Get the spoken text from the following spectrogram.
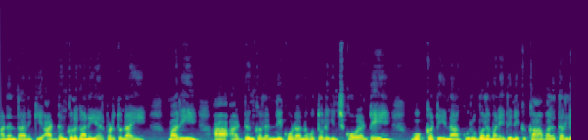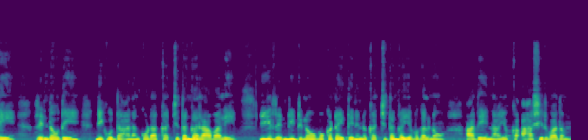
ఆనందానికి అడ్డంకులుగానే ఏర్పడుతున్నాయి. మరి ఆ అడ్డంకులన్నీ కూడా నువ్వు తొలగించుకోవాలంటే ఒక్కటి నా గురుబలం అనేది నీకు కావాలి తల్లి. రెండవది నీకు దానం కూడా ఖచ్చితంగా రావాలి. ఈ రెండింటిలో ఒకటైతే నిన్ను ఖచ్చితంగా ఇవ్వగలను. అదే నా యొక్క ఆశీర్వాదం.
